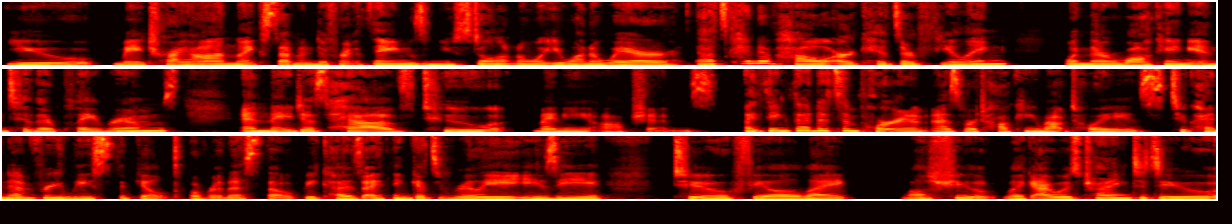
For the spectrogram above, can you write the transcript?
you may try on like seven different things and you still don't know what you want to wear. That's kind of how our kids are feeling when they're walking into their playrooms and they just have too many options. I think that it's important as we're talking about toys to kind of release the guilt over this though, because I think it's really easy to feel like, well, shoot, like I was trying to do,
